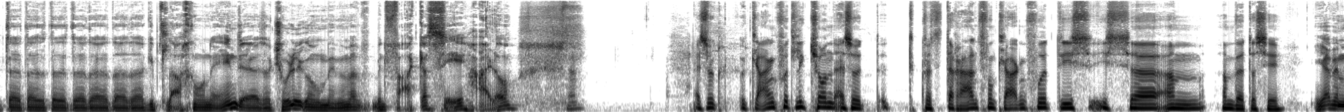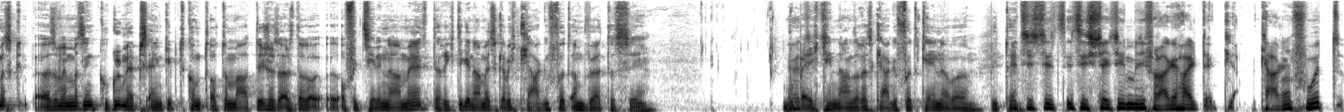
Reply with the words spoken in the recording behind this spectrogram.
da, da, da, da, da, da, gibt's Lachen ohne Ende. Also Entschuldigung, wenn man mit Farkersee, hallo? Also Klagenfurt liegt schon, also quasi der Rand von Klagenfurt ist, ist äh, am, am Wörthersee. Ja, wenn man es also wenn man es in Google Maps eingibt, kommt automatisch, also, also der offizielle Name, der richtige Name ist, glaube ich, Klagenfurt am Wörthersee. Wobei ich kein anderes Klagenfurt kenne, aber bitte. Jetzt ist jetzt, jetzt stellt sich immer die Frage halt, Kla- Klagenfurt,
